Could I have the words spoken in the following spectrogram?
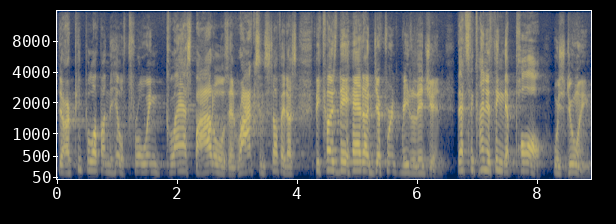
there are people up on the hill throwing glass bottles and rocks and stuff at us because they had a different religion. That's the kind of thing that Paul was doing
